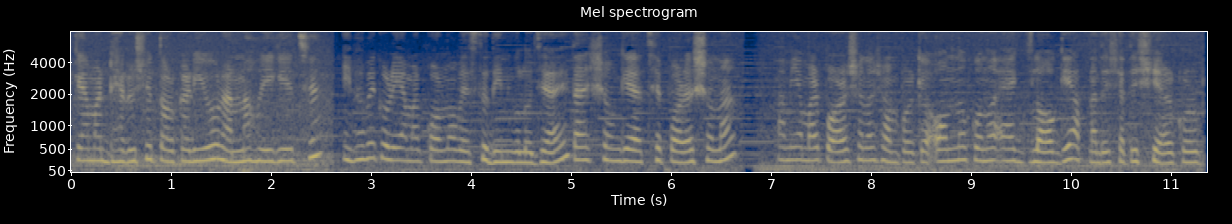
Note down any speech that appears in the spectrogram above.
একে আমার ঢেঁড়সের তরকারিও রান্না হয়ে গিয়েছে। এভাবে করে আমার কর্মব্যস্ত দিনগুলো যায়। তার সঙ্গে আছে পড়াশোনা আমি আমার পড়াশোনা সম্পর্কে অন্য কোনো এক ব্লগে আপনাদের সাথে শেয়ার করব।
